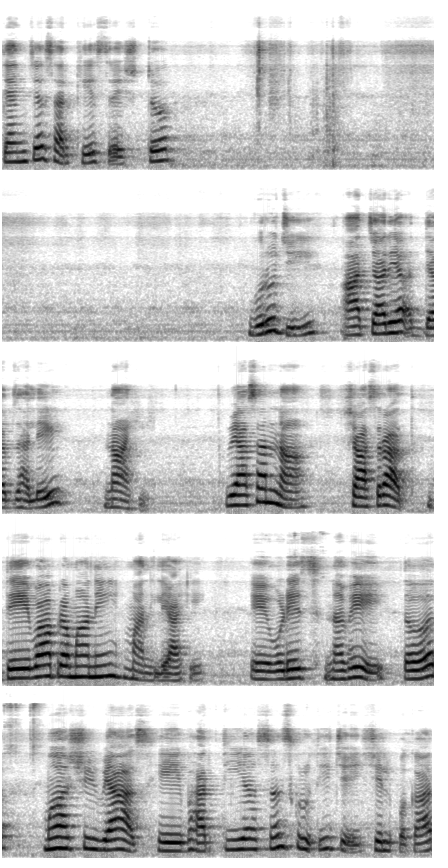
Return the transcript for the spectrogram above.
त्यांच्यासारखे श्रेष्ठ गुरुजी आचार्य अद्याप झाले नाही. व्यासांना शास्त्रात देवाप्रमाणे मानले आहे. एवढेच नव्हे तर महर्षी व्यास हे भारतीय संस्कृतीचे शिल्पकार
